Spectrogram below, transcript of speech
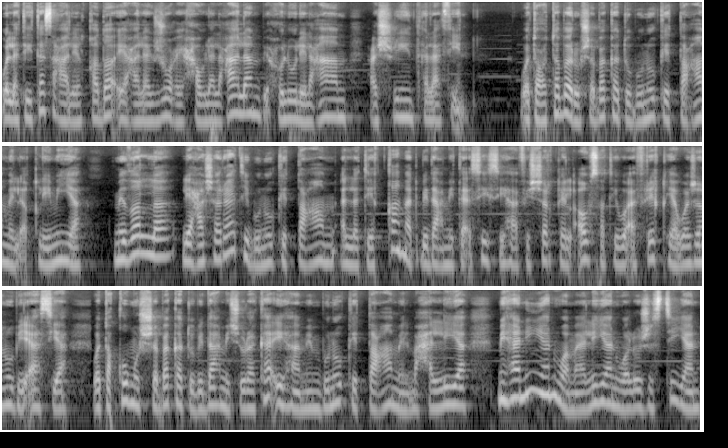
والتي تسعى للقضاء على الجوع حول العالم بحلول العام 2030 وتعتبر شبكة بنوك الطعام الإقليمية مظلة لعشرات بنوك الطعام التي قامت بدعم تأسيسها في الشرق الأوسط وأفريقيا وجنوب آسيا، وتقوم الشبكة بدعم شركائها من بنوك الطعام المحلية مهنيا وماليا ولوجستيا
